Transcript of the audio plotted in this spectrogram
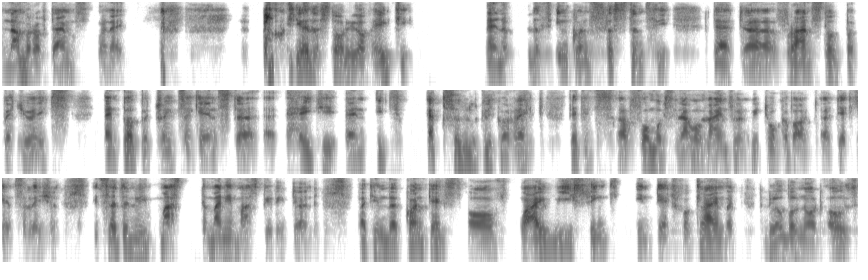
a number of times when I hear the story of Haiti and this inconsistency that uh, France still perpetuates and perpetrates against uh, Haiti. And it's absolutely correct that it's uh, foremost in our minds when we talk about uh, debt cancellation. It certainly must, the money must be returned. But in the context of why we think in debt for climate, the global north owes,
